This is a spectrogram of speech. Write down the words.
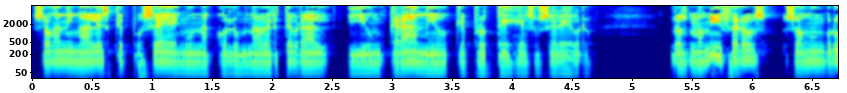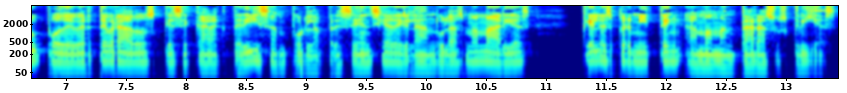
son animales que poseen una columna vertebral y un cráneo que protege su cerebro. Los mamíferos son un grupo de vertebrados que se caracterizan por la presencia de glándulas mamarias que les permiten amamantar a sus crías,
